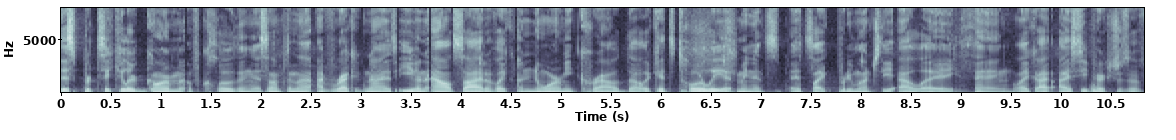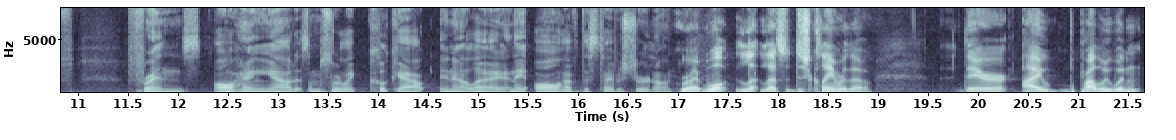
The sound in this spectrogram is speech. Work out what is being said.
This particular garment of clothing is something that I've recognized even outside of like a normie crowd though. Like it's totally I mean it's it's like pretty much the LA thing. Like I, I see pictures of friends all hanging out at some sort of like cookout in LA and they all have this type of shirt on. right well let, let's disclaimer though there I probably wouldn't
